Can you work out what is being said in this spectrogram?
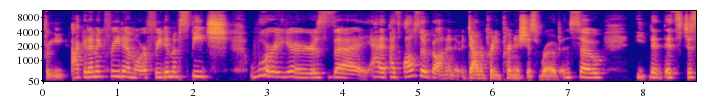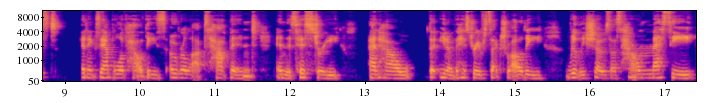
free, academic freedom or freedom of speech warriors uh, has also gone down a pretty pernicious road. And so it's just an example of how these overlaps happened in this history and how that you know the history of sexuality really shows us how messy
